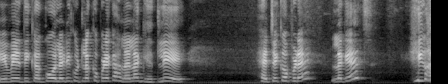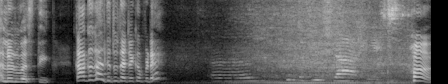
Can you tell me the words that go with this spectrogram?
हे वेदिका गोल्याने कुठले कपडे घालायला घेतले? ह्याचे कपडे लगेच ही घालून बसती. का ग घालते तू त्याचे कपडे? हां.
